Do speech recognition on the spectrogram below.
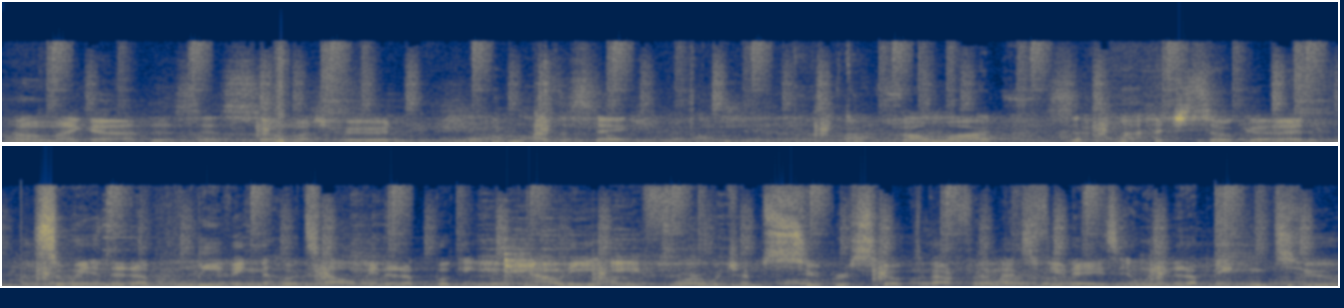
Oh my god, this is so much food. How's the steak? So much. So much, so good. So we ended up leaving the hotel. We ended up booking an Audi A4, which I'm super stoked about for the next few days. And we ended up making to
